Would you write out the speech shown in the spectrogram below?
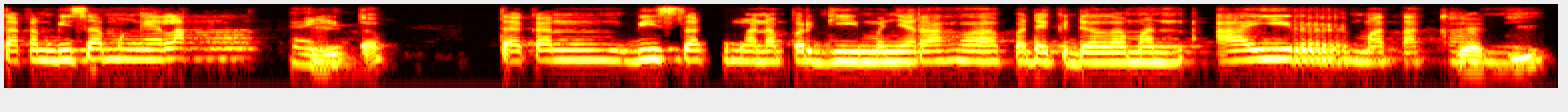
Takkan bisa mengelak. Nah, Iya. gitu. Takkan bisa ke mana pergi, menyerahlah pada kedalaman air mata jadi kami.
